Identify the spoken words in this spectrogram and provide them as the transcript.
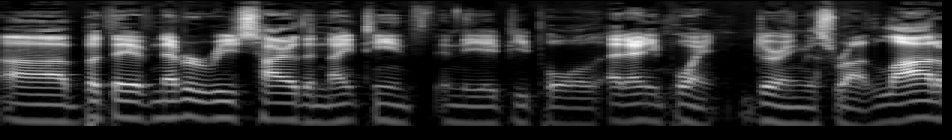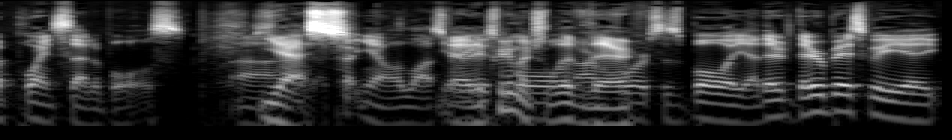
Uh, but they have never reached higher than 19th in the AP poll at any point during this run. A lot of Poinsettia bowls. Uh, Yes. you know, a Las Yeah, they pretty much live there. Forces bowl. Yeah, they're they're basically a,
